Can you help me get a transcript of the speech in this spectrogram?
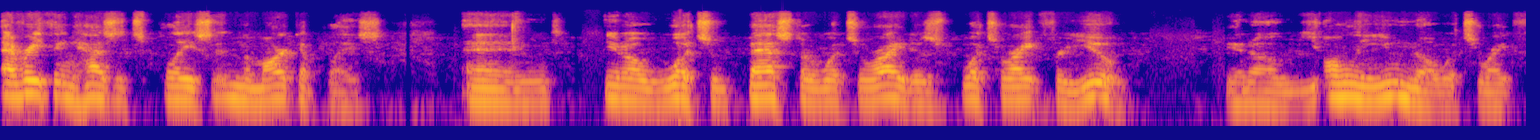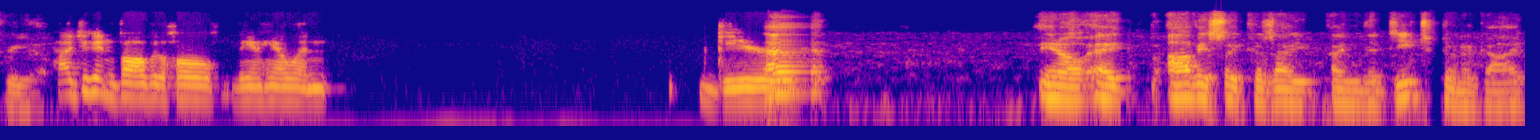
everything has its place in the marketplace, and you know what's best or what's right is what's right for you you know, only you know what's right for you. How'd you get involved with the whole Van Halen gear? Uh, you know, I, obviously because I I'm the D-Tuna guy,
